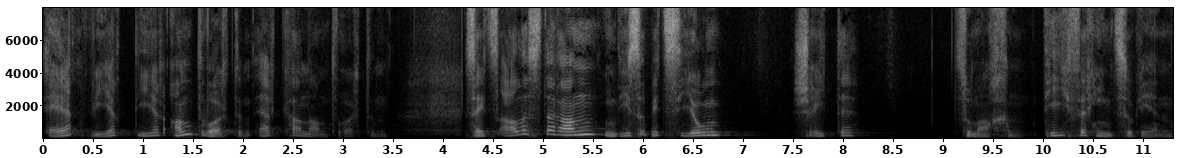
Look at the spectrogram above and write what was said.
er wird dir antworten, er kann antworten. Setz alles daran, in dieser Beziehung Schritte zu machen, tiefer hinzugehen.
